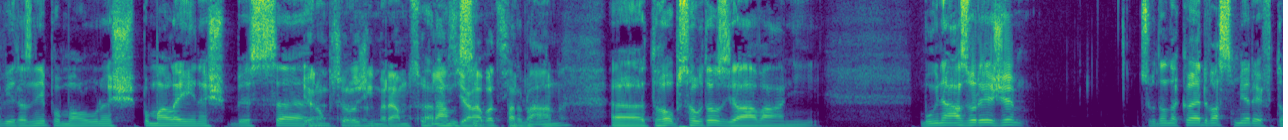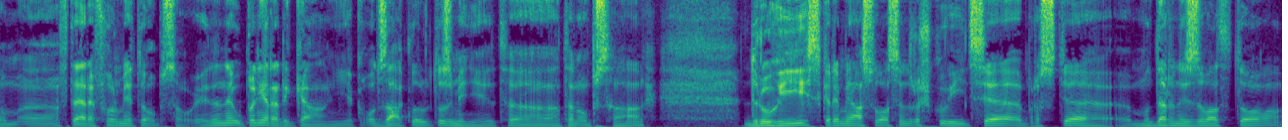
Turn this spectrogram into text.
výrazně pomalu, než, pomaleji, než by se... Jenom přeložím rámcový rámci, vzdělávací pardon, plán. Eh, toho obsahu toho vzdělávání. Můj názor je, že jsou tam takové dva směry v, tom, v té reformě toho obsahu. Jeden je úplně radikální, jako od základu to změnit, ten obsah. Druhý, s kterým já souhlasím trošku víc, je prostě modernizovat to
